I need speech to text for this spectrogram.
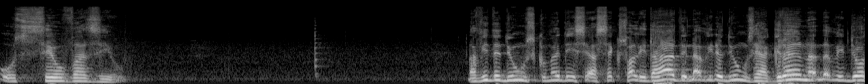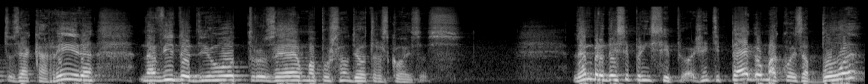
o seu vazio. Na vida de uns, como eu disse, é a sexualidade, na vida de uns é a grana, na vida de outros é a carreira, na vida de outros é uma porção de outras coisas. Lembra desse princípio? A gente pega uma coisa boa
